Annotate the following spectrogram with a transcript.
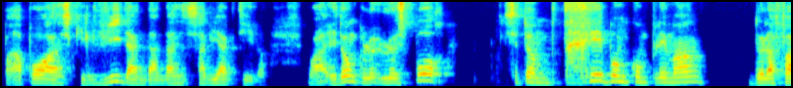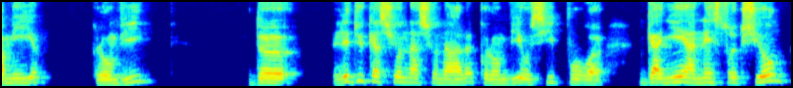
par rapport à ce qu'il vit dans, sa vie active. Voilà. Et donc, le, le sport, c'est un très bon complément de la famille que l'on vit, de l'éducation nationale que l'on vit aussi pour euh, gagner en instruction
